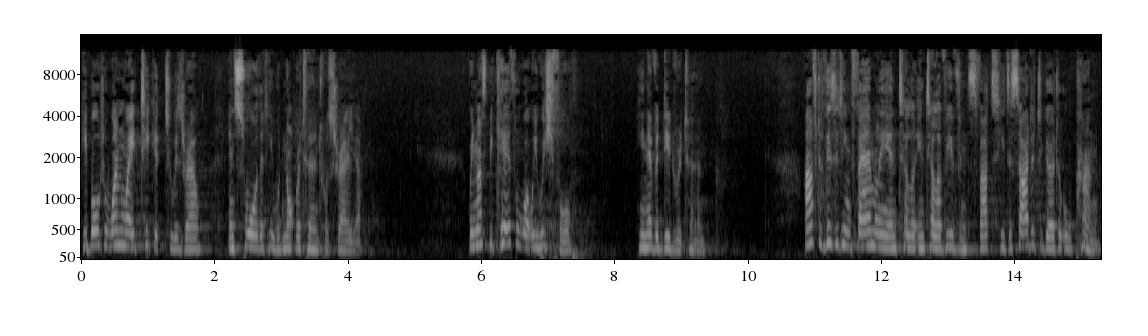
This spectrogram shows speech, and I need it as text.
He bought a one way ticket to Israel and swore that he would not return to Australia. We must be careful what we wish for. He never did return. After visiting family in Tel, Aviv and Tzfat, he decided to go to Ulpan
